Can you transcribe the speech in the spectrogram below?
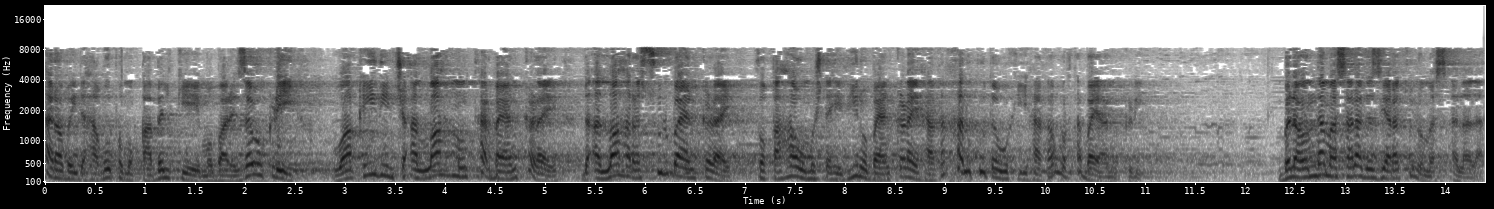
خرابوي د هغو په مقابل کې مبارزه وکړي واقعي دین چې الله منکر بیان کړی د الله رسول بیان کړی فقها او مجتهدینو بیان کړی هغه خلکو ته وښي هغه ورته بیان کړي بله عمده مسله د زیارتونو مسئله ده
